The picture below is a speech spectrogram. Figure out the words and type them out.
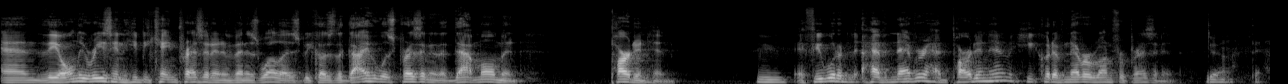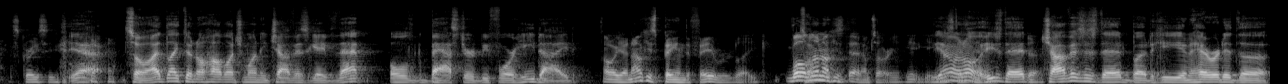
And the only reason he became president in Venezuela is because the guy who was president at that moment pardoned him. Hmm. If he would have, have never had pardoned him, he could have never run for president. Yeah. Damn, it's crazy. Yeah. so I'd like to know how much money Chavez gave that old bastard before he died. Oh yeah. Now he's paying the favor. Like. Well, So- no, no, he's dead. I'm sorry. He, he's Yeah, dead, no, he's dead. Yeah. Chavez is dead, but he inherited the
